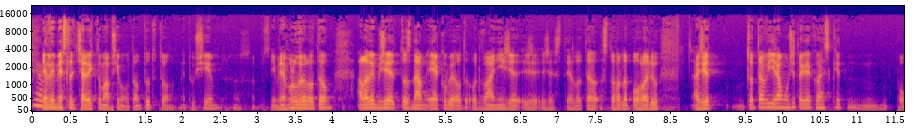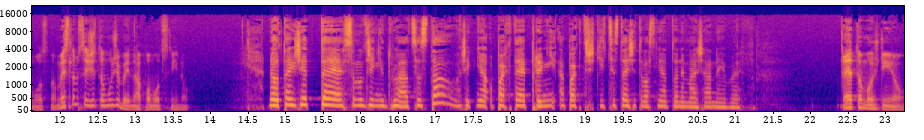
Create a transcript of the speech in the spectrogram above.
Jo. Nevím, jestli člověk to má přímo tamtud, to netuším, jsem s ním nemluvil o tom, ale vím, že to znám i jakoby od, od Vání, že, že, že z, tohoto, z tohohle pohledu a že to ta víra může tak jako hezky pomoct. No. Myslím si, že to může být nápomocný. No. No takže to je samozřejmě druhá cesta, řekněme opak té první a pak třetí cesta, že to vlastně na to nemá žádný vliv. Je to možný, no.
